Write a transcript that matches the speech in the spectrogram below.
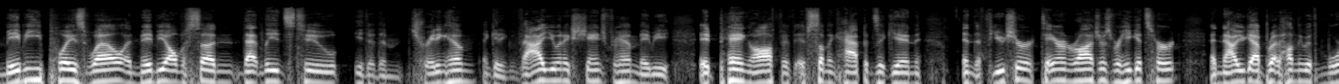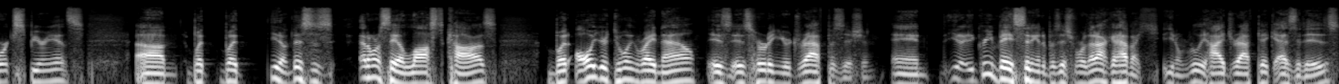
Maybe he plays well, and maybe all of a sudden that leads to either them trading him and getting value in exchange for him. Maybe it paying off if, if something happens again in the future to Aaron Rodgers where he gets hurt, and now you got Brett Hundley with more experience. Um, but but you know this is I don't want to say a lost cause, but all you're doing right now is is hurting your draft position. And you know Green Bay is sitting in a position where they're not going to have a you know really high draft pick as it is,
